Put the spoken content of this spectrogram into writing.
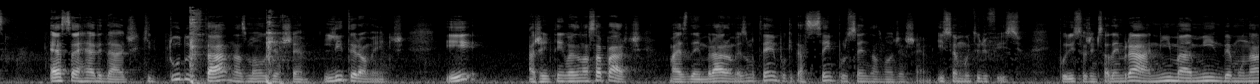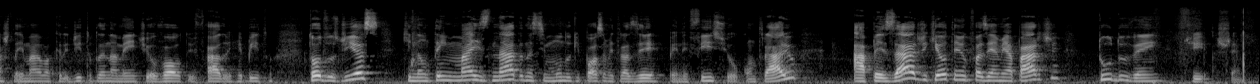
essa é a realidade, que tudo está nas mãos de Hashem, literalmente. E a gente tem que fazer a nossa parte mas lembrar ao mesmo tempo que está 100% nas mãos de Hashem. Isso é muito difícil. Por isso a gente precisa lembrar, Anima Amin Bemunash Leimar, eu acredito plenamente, eu volto e falo e repito todos os dias que não tem mais nada nesse mundo que possa me trazer benefício ou contrário, apesar de que eu tenho que fazer a minha parte, tudo vem de Hashem.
